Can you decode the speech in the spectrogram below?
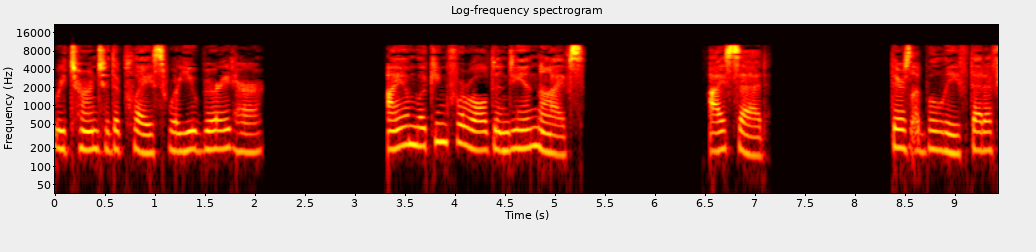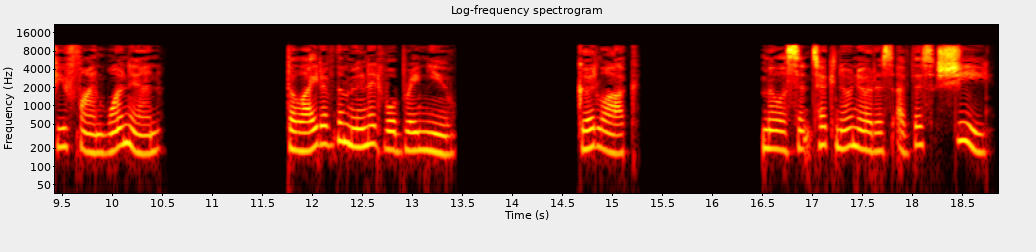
return to the place where you buried her. I am looking for old Indian knives. I said. There's a belief that if you find one in the light of the moon, it will bring you good luck. Millicent took no notice of this. She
